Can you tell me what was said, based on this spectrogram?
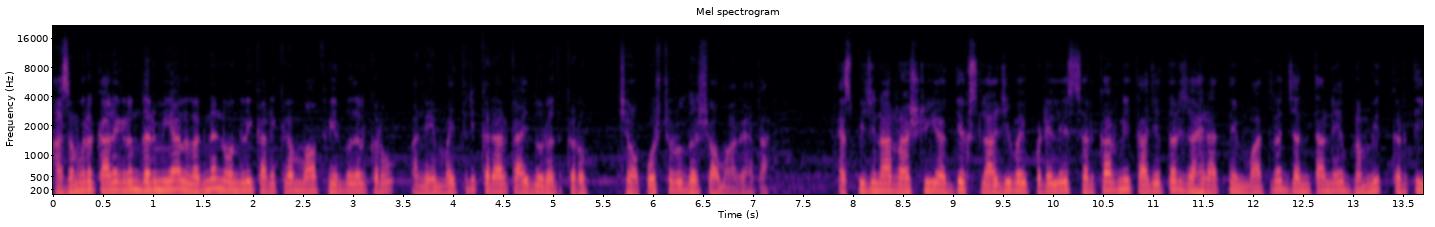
આ સમગ્ર કાર્યક્રમ દરમિયાન લગ્ન નોંધણી કાર્યક્રમમાં ફેરબદલ કરો અને મૈત્રી કરાર કાયદો રદ કરો જેવા પોસ્ટરો દર્શાવવામાં આવ્યા હતા. એસપીજીના રાષ્ટ્રીય અધ્યક્ષ લાલજીભાઈ પટેલે સરકારની તાજેતર જાહેરાતને માત્ર જનતાને ભ્રમિત કરતી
